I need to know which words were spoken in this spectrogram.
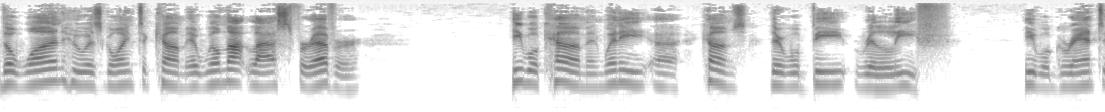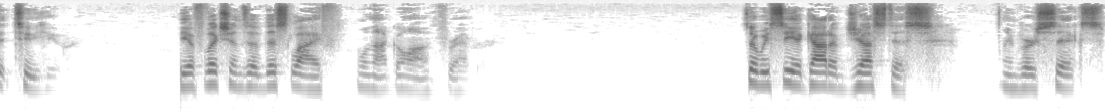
the one who is going to come, it will not last forever. He will come, and when he uh, comes, there will be relief. He will grant it to you. The afflictions of this life will not go on forever. So we see a God of justice in verse 6.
